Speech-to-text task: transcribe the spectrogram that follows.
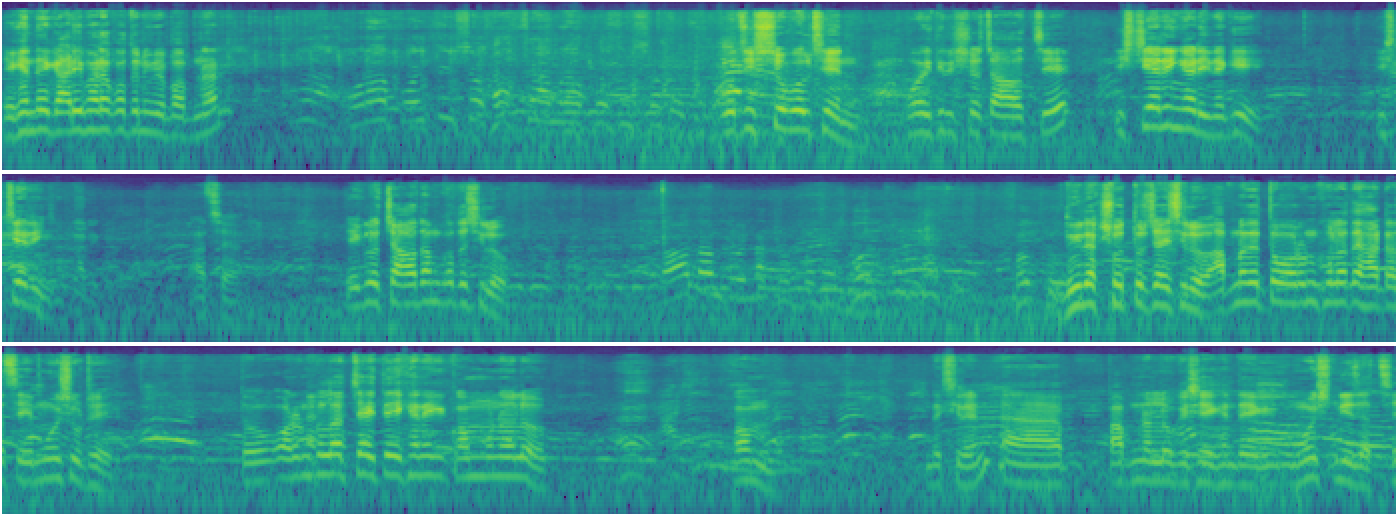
এখান থেকে গাড়ি ভাড়া কত নেবে পাবনার? পঁচিশশো বলছেন পঁয়ত্রিশশো চা হচ্ছে। স্টিয়ারিং গাড়ি নাকি? স্টিয়ারিং আচ্ছা এগুলো চাওয়া দাম কত ছিল? দুই লাখ সত্তর চাইছিল। আপনাদের তো অরণখোলাতে হাট আছে মহিষ উঠে। তো অরণখোলার চাইতে এখানে কি কম মনে হলো? কম। দেখছিলেন আহ, পাবনার লোক এসে এখান থেকে মহিষ নিয়ে যাচ্ছে।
